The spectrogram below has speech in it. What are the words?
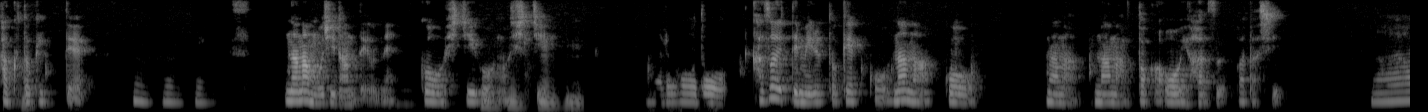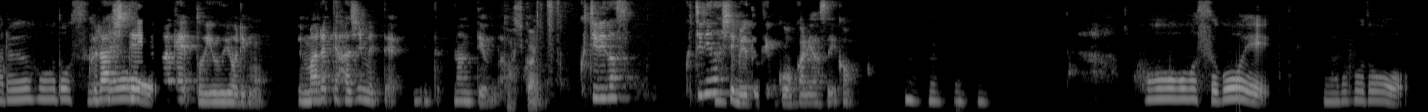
書く時ってうんうんうん。7文字なんだよね。五七五の七、うんうんなるほど。数えてみると結構7、5、7、7とか多いはず、私。なるほど、すごい。暮らしているだけというよりも、生まれて初めて、なんて言うんだろう。確かに。口に出す、口に出してみると結構わかりやすいかも。うんうんうんうんほー、すごい。なるほど。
